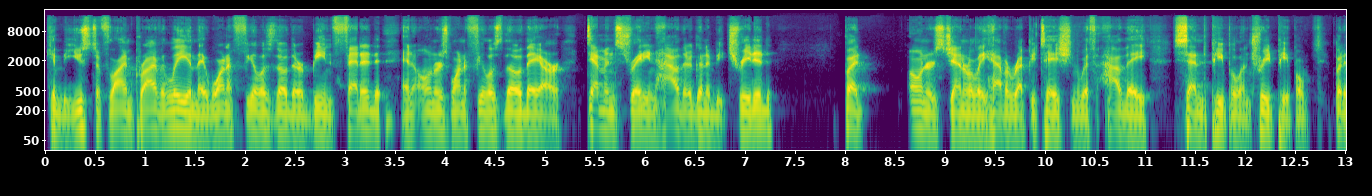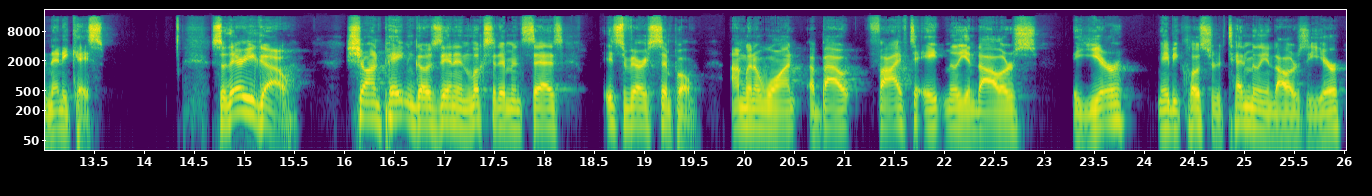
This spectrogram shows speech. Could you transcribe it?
can be used to flying privately and they want to feel as though they're being feted, and owners want to feel as though they are demonstrating how they're going to be treated. But owners generally have a reputation with how they send people and treat people. But in any case, so there you go. Sean Payton goes in and looks at him and says, It's very simple. I'm going to want about five to eight million dollars a year maybe closer to $10 million a year.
